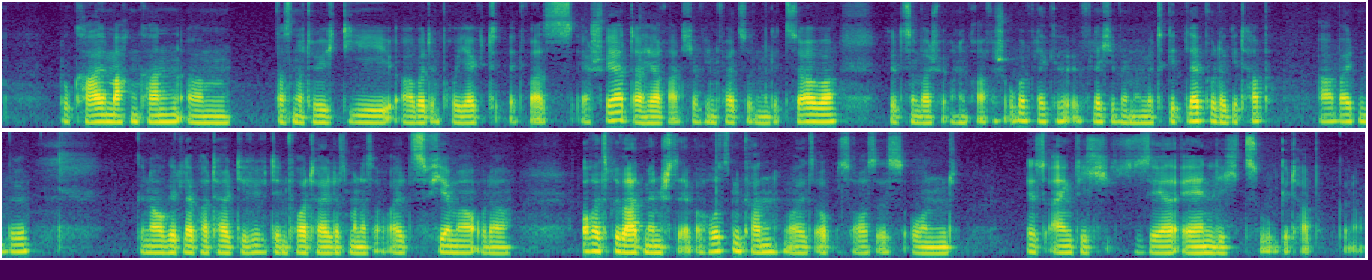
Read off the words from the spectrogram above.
lokal machen kann. Ähm, was natürlich die Arbeit im Projekt etwas erschwert. Daher rate ich auf jeden Fall zu einem Git-Server. Gibt zum Beispiel auch eine grafische Oberfläche, wenn man mit GitLab oder GitHub arbeiten will. Genau, GitLab hat halt die, den Vorteil, dass man das auch als Firma oder auch als Privatmensch selber hosten kann, weil es Open Source ist und ist eigentlich sehr ähnlich zu GitHub. Genau.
